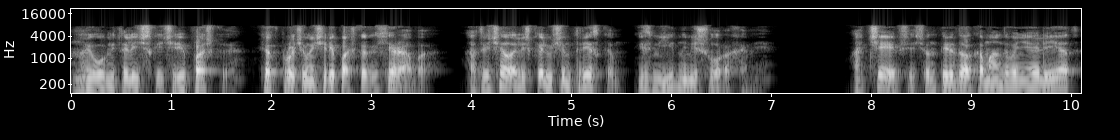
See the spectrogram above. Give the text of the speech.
но его металлическая черепашка, как, впрочем, и черепашка Кахираба, отвечала лишь колючим треском и змеиными шорохами. Отчаявшись, он передал командование Алият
